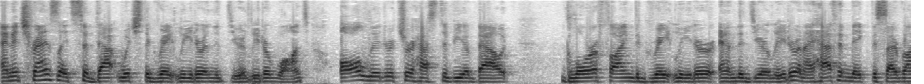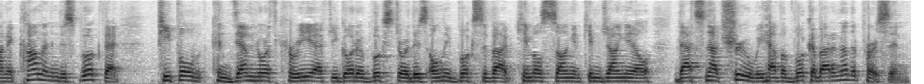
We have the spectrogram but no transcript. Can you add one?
and it translates to that which the great leader and the dear leader want. All literature has to be about glorifying the great leader and the dear leader, and I have him make this ironic comment in this book that people condemn North Korea. If you go to a bookstore, there's only books about Kim Il-sung and Kim Jong-il. That's not true. We have a book about another person.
